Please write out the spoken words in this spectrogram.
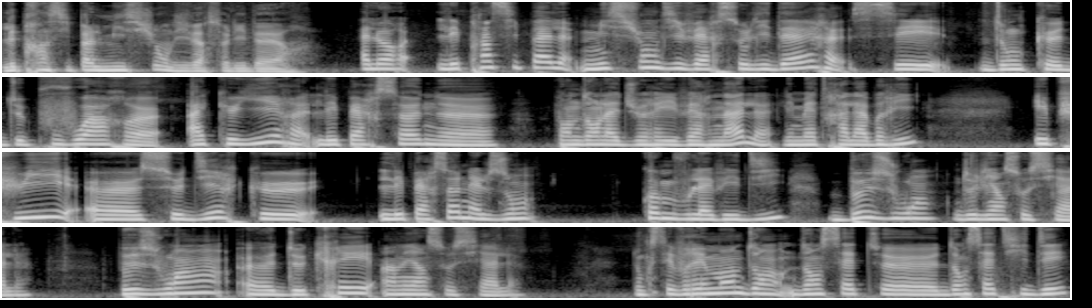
les principales missions d'Hiver Solidaire? Alors, les principales missions d'hiver solidaire, c'est donc de pouvoir euh, accueillir les personnes euh, pendant la durée hivernale, les mettre à l'abri, et puis euh, se dire que les personnes, elles ont, comme vous l'avez dit, besoin de liens sociaux besoin euh, de créer un lien social. Donc c'est vraiment dans, cette, euh, dans cette idée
